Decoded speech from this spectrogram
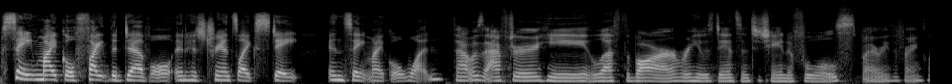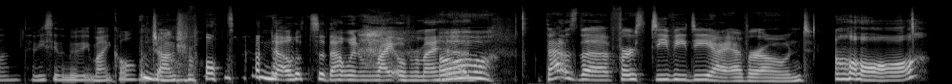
Saint Michael fight the devil in his trance-like state, and Saint Michael won. That was after he left the bar where he was dancing to "Chain of Fools" by Aretha Franklin. Have you seen the movie Michael with John Travolta? no, so that went right over my oh, head. oh, that was the first DVD I ever owned. Aw.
